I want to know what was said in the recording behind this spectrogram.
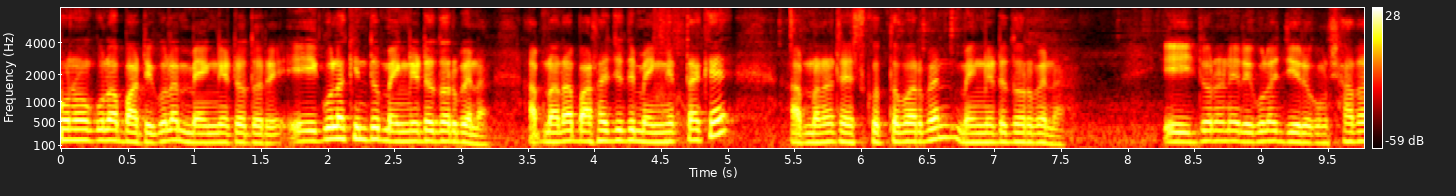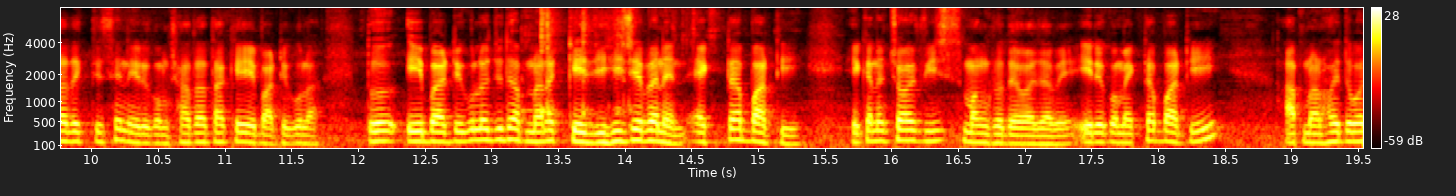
কোনোগুলো বাটিগুলো ম্যাগনেটও ধরে। এইগুলো কিন্তু ম্যাগনেটে ধরবে না। আপনারা বাসায় যদি ম্যাগনেট থাকে, আপনারা টেস্ট করতে পারবেন ম্যাগনেটে ধরবে না। এই ধরনের এগুলো যেরকম সাদা দেখতেছেন, এরকম সাদা থাকে এই বাটিগুলো তো এই বাটিগুলো যদি আপনারা কেজি হিসেবে নেন, একটা বাটি এখানে ছয় পিস মাংস দেওয়া যাবে। এরকম একটা বাটি আপনার হয়তো বা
